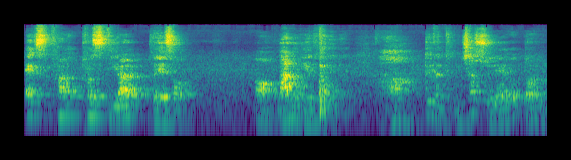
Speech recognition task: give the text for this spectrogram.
x 플러스 d를 더해서 어, 나누기 해도 되겠네. 아, 그러니까 등차수의 어떤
